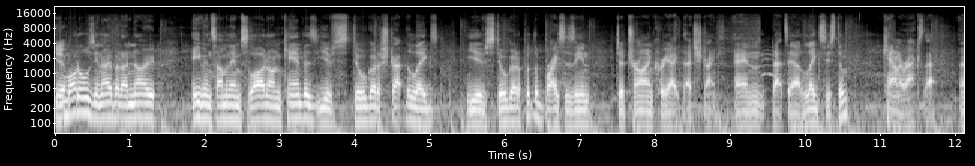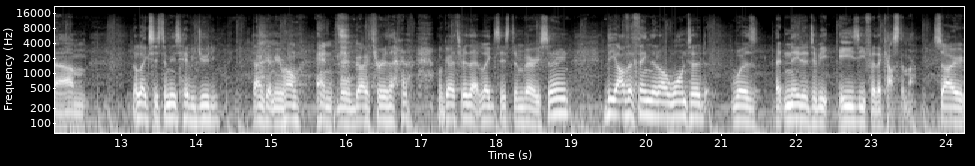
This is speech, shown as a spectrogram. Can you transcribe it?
Yep. models, you know, but I know even some of them slide on campers, you've still got to strap the legs, you've still got to put the braces in to try and create that strength. And that's our leg system, counteracts that. Um, the leg system is heavy duty, don't get me wrong, and we'll go through that. We'll go through that leg system very soon. The other thing that I wanted was it needed to be easy for the customer. So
